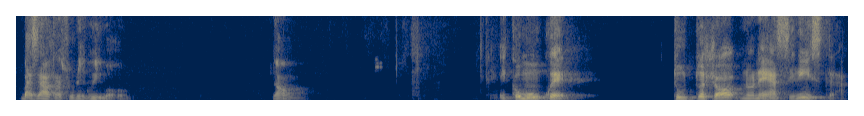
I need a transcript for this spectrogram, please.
basata su un equivoco. No? E comunque tutto ciò non è a sinistra.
